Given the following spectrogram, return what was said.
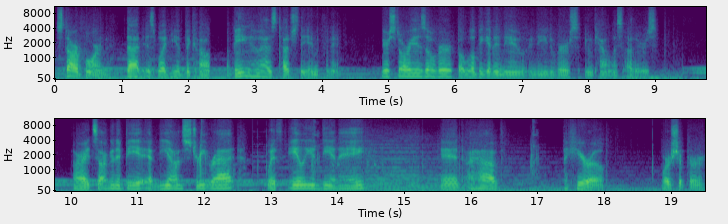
Starborn, that is what you have become. A being who has touched the infinite. Your story is over, but we'll begin anew in the universe and countless others. Alright, so I'm going to be a neon street rat with alien DNA, and I have a hero worshiper.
